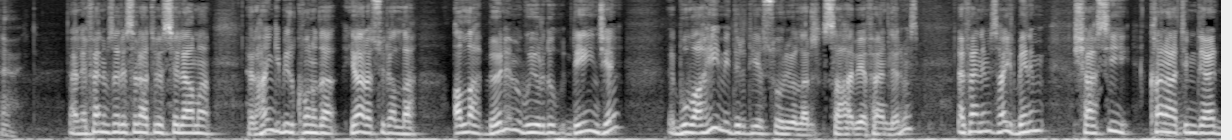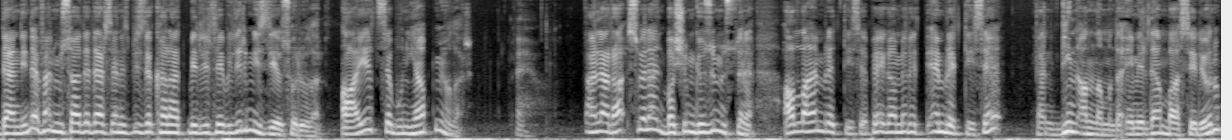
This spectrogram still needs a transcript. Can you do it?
Evet. Yani Efendimiz Aleyhisselatü Vesselam'a herhangi bir konuda ya Resulallah Allah böyle mi buyurdu deyince e, bu vahiy midir diye soruyorlar sahabe efendilerimiz. Efendimiz hayır benim şahsi kanaatim dendiğinde efendim müsaade ederseniz biz de kanaat belirtebilir miyiz diye soruyorlar. Ayetse bunu yapmıyorlar. Yani rasvelen başım gözüm üstüne. Allah emrettiyse, peygamber emrettiyse yani din anlamında emirden bahsediyorum.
